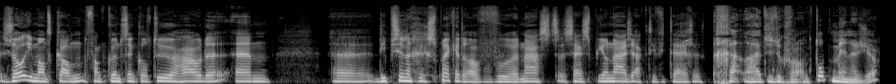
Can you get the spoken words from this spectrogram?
zo iemand kan van kunst en cultuur houden en uh, diepzinnige gesprekken erover voeren naast zijn spionageactiviteiten. Ga, nou, het is natuurlijk vooral een topmanager.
